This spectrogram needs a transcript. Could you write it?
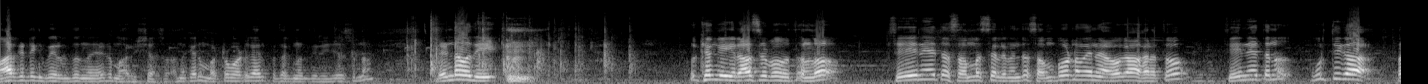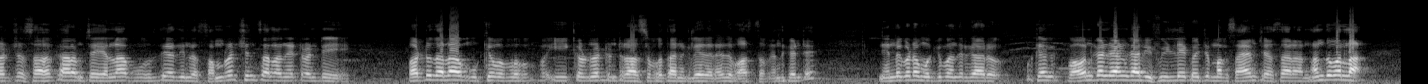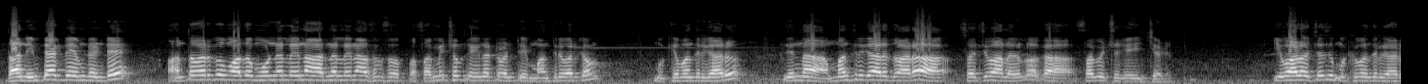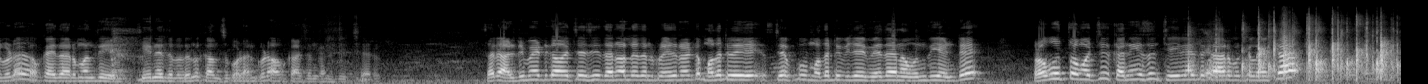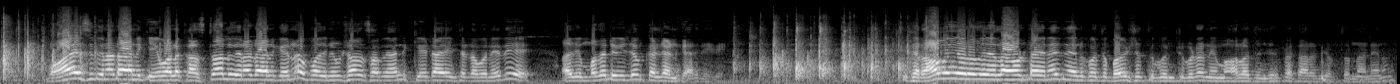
మార్కెటింగ్ పెరుగుతుందనేది మా విశ్వాసం. అందుకని మొట్టమొదటిగా కృతజ్ఞతలు తెలియజేస్తున్నాం. రెండవది ముఖ్యంగా ఈ రాష్ట్ర ప్రభుత్వంలో చేనేత సమస్యల మీద సంపూర్ణమైన అవగాహనతో చేనేతను పూర్తిగా రక్ష సహకారం చేయాలా పూర్తిగా దీన్ని సంరక్షించాలనేటువంటి పట్టుదల ముఖ్య ఇక్కడ ఉన్నటువంటి రాష్ట్ర ప్రభుత్వానికి లేదనేది వాస్తవం. ఎందుకంటే నిన్న కూడా ముఖ్యమంత్రి గారు ముఖ్యంగా పవన్ కళ్యాణ్ గారు ఈ ఫీల్డ్లోకి వచ్చి మాకు సాయం చేస్తారు? అన్నందువల్ల దాని ఇంపాక్ట్ ఏమిటంటే అంతవరకు మాతో మూడు నెలలైనా ఆరు నెలలైనా అసలు సమీక్షలు చేయనటువంటి మంత్రివర్గం ముఖ్యమంత్రి గారు నిన్న మంత్రి గారి ద్వారా సచివాలయంలో ఒక సమీక్ష చేయించాడు. ఇవాళ వచ్చేసి ముఖ్యమంత్రి గారు కూడా ఒక ఐదారు మంది చేనేత ప్రజలు కలుసుకోవడానికి కూడా అవకాశం కల్పించారు. సరే అల్టిమేట్గా వచ్చేసి ధనాలు ఏదైనా ప్రయోజనం అంటే మొదటి స్టెప్ మొదటి విజయం ఏదైనా ఉంది అంటే ప్రభుత్వం వచ్చి కనీసం చేనేత కార్మికుల యొక్క వాయిస్ వినడానికి వాళ్ళ కష్టాలు వినడానికైనా పది నిమిషాల సమయాన్ని కేటాయించడం అనేది అది మొదటి విజయం కళ్యాణ్ గారిది ఇది. ఇక రాబోయే రోజులు ఎలా ఉంటాయనేది నేను కొంత భవిష్యత్తు గురించి కూడా నేను ఆలోచన చేసే ప్రకారం చెప్తున్నాను నేను.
